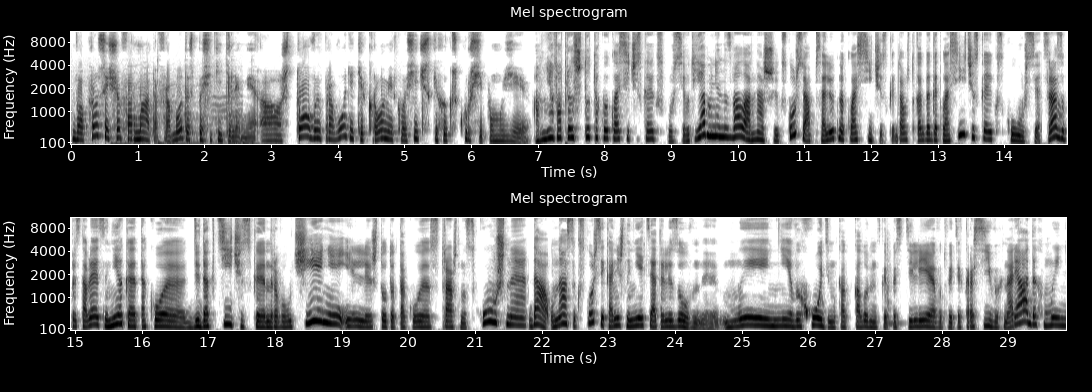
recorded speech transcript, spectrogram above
Вопрос еще форматов работы с посетителями. А Что вы проводите, кроме классических экскурсий по музею? А у меня вопрос, что такое классическая экскурсия? Вот я бы не назвала нашу экскурсию абсолютно классической, потому что когда говорят классическая экскурсия, сразу представляется некое такое дидактическое нравоучение или что-то такое страшно скучное. Да, у нас экскурсии, конечно, не театрализованные. Мы не выходим, как в Коломенской постеле, вот в этих красивых нарядах, мы не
